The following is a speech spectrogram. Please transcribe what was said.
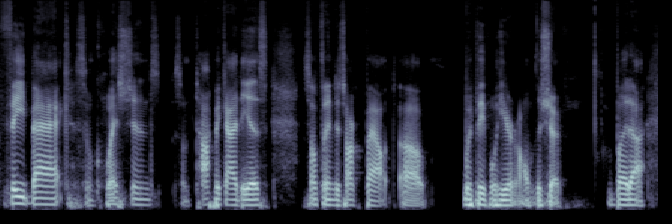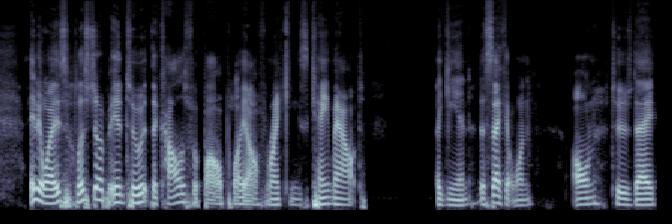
feedback, some questions, some topic ideas, something to talk about uh, with people here on the show. But uh, anyways, let's jump into it. The college football playoff rankings came out again, the second one on Tuesday,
